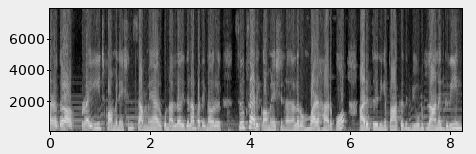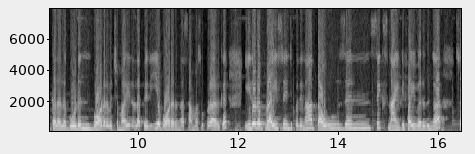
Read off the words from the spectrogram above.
அழகா பிரைட் காம்பினேஷன் செம்மையா இருக்கும். நல்ல இதெல்லாம் பாத்தீங்கன்னா ஒரு சில்க் சாரி காம்பினேஷன் அதனால ரொம்ப அழகா இருக்கும். அடுத்து நீங்க பாக்குறது பியூட்டிஃபுல்லான கிரீன் கலர்ல கோல்டன் பார்டர் வச்ச மாதிரி நல்ல பெரிய பார்டருங்க செம்ம சூப்பரா இருக்கு. இதோட பிரைஸ் ரேஞ்ச் பாத்தீங்கன்னா தௌசண்ட் சிக்ஸ் நைன்டி ஃபைவ் வருதுங்க. ஸோ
